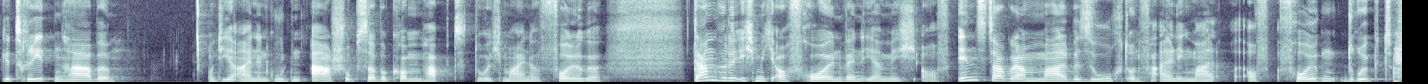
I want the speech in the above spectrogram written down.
getreten habe und ihr einen guten A-Schubser bekommen habt durch meine Folge. Dann würde ich mich auch freuen, wenn ihr mich auf Instagram mal besucht und vor allen Dingen mal auf Folgen drückt.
